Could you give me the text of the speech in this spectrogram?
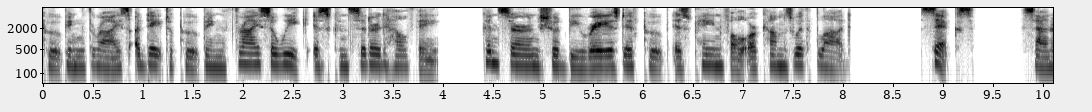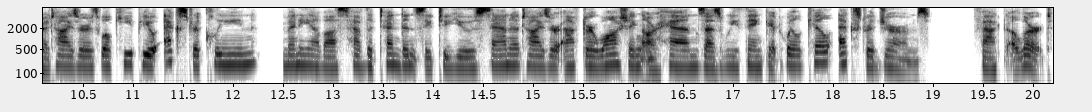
Pooping thrice a day to pooping thrice a week is considered healthy. Concern should be raised if poop is painful or comes with blood. 6. Sanitizers will keep you extra clean. Many of us have the tendency to use sanitizer after washing our hands as we think it will kill extra germs. Fact alert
